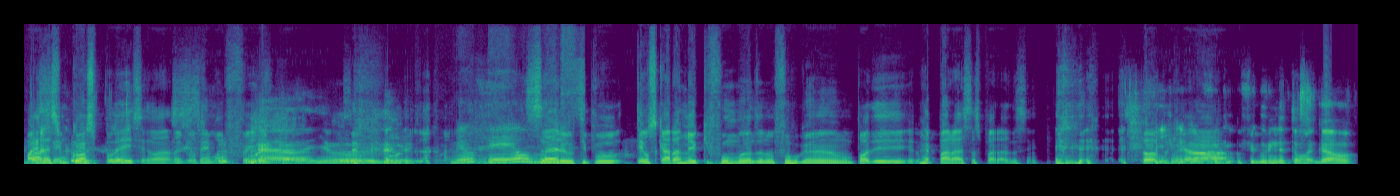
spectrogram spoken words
Mas parece sempre, um cosplay, sei lá, um negócio sempre mal foi, cara. Ai, eu- Sempre foi. Meu Deus. Sério, tipo, tem uns caras meio que fumando no furgão, pode reparar essas paradas assim. Tanto Gente, que mas a, o figu- o figurino é tão legal.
